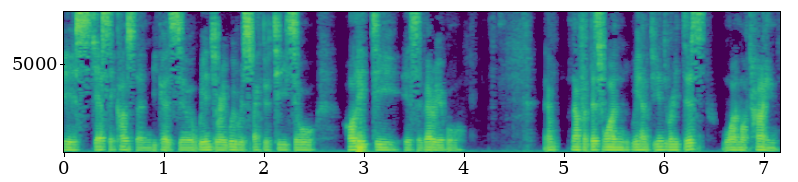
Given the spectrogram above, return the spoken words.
is just a constant because uh, we integrate with respect to t, so only t is a variable. Now, now for this one, we have to integrate this one more time.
